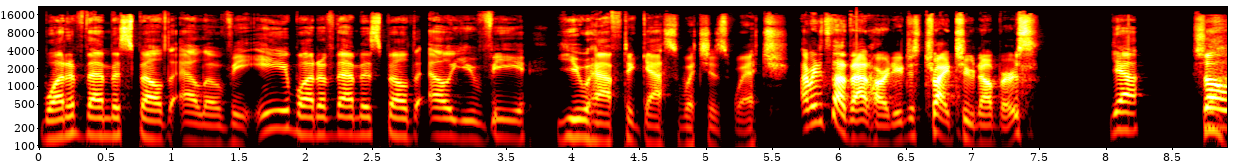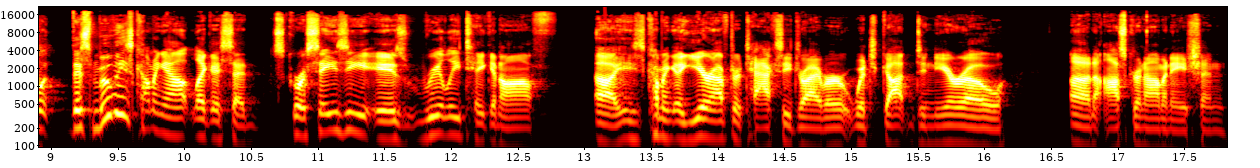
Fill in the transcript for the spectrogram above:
One of them is spelled L O V E, one of them is spelled L U V. You have to guess which is which. I mean, it's not that hard. You just try two numbers. Yeah. So this movie's coming out. Like I said, Scorsese is really taken off. Uh, he's coming a year after Taxi Driver, which got De Niro an Oscar nomination.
